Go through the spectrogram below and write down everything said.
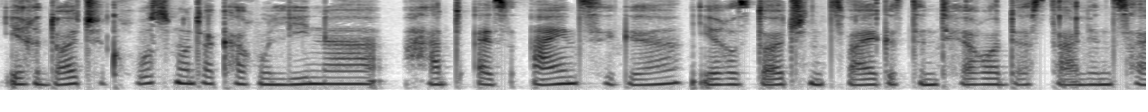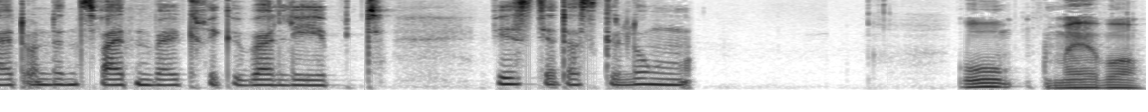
Ihre deutsche Großmutter Carolina hat als einzige ihres deutschen Zweiges den Terror der Stalinzeit und den Zweiten Weltkrieg überlebt. Wie ist dir das gelungen? У моего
